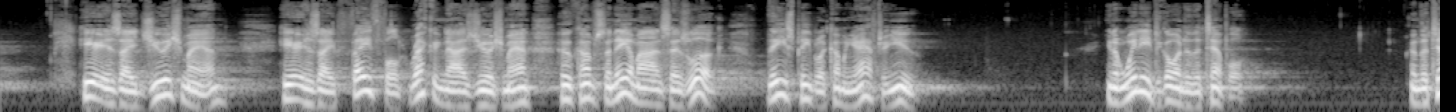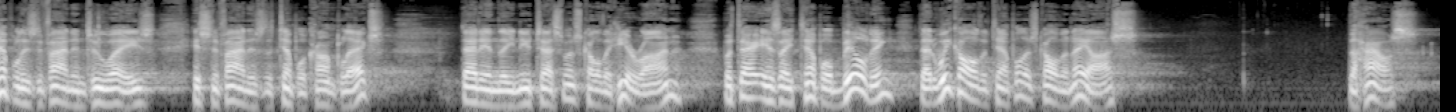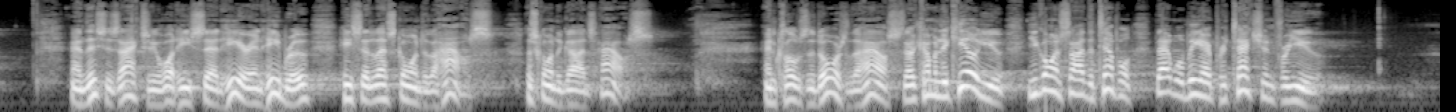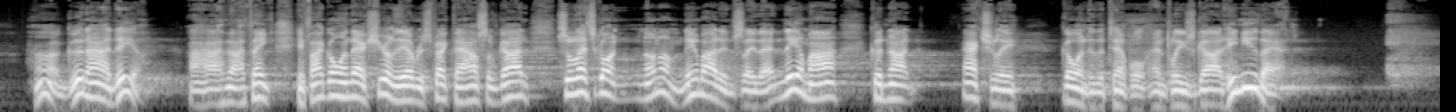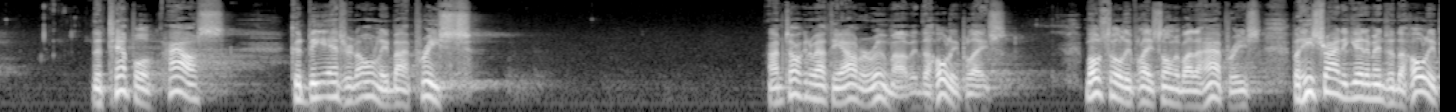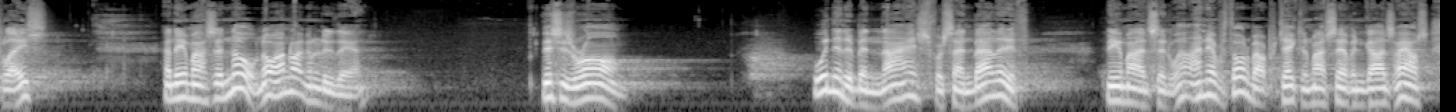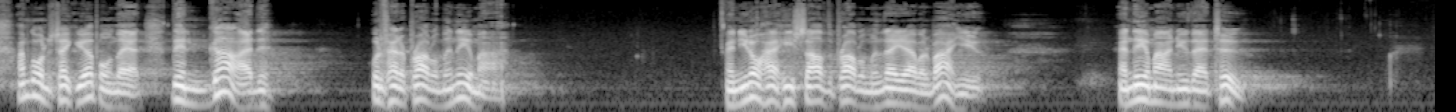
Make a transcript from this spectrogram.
Here is a Jewish man. Here is a faithful, recognized Jewish man who comes to Nehemiah and says, Look, these people are coming after you. You know, we need to go into the temple. And the temple is defined in two ways. It's defined as the temple complex, that in the New Testament is called the Hieron, but there is a temple building that we call the temple. It's called the Naos, the house And this is actually what he said here in Hebrew. He said, let's go into the house. Let's go into God's house and close the doors of the house. They're coming to kill you. You go inside the temple, that will be a protection for you. Huh, good idea. I, I, think if I go in there, surely they'll respect the house of God. So let's go. In. No, no, Nehemiah didn't say that. Nehemiah could not actually go into the temple and please God. He knew that. The temple house could be entered only by priests. I'm talking about the outer room of it, the holy place. Most holy place only by the high priest, but he's trying to get him into the holy place. And Nehemiah said, No, no, I'm not going to do that. This is wrong. Wouldn't it have been nice for Sanballat if Nehemiah said, Well, I never thought about protecting myself in God's house. I'm going to take you up on that. Then God would have had a problem with Nehemiah. And you know how he solved the problem with Nadab and Abihu. And Nehemiah knew that too.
